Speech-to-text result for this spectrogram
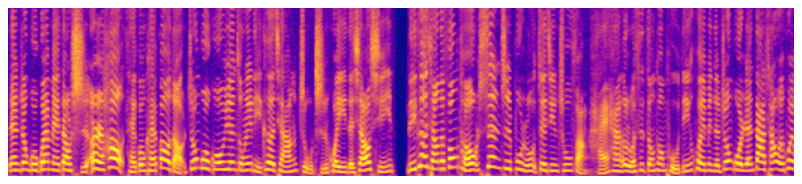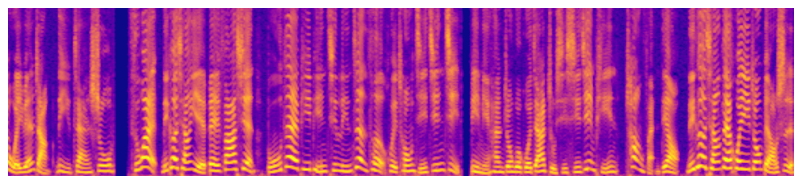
但中国官媒到十二号才公开报道中国国务院总理李克强主持会议的消息。李克强的风头甚至不如最近出访还和俄罗斯总统普丁会面的中国人大常委会委员长栗战书。此外，李克强也被发现不再批评清零政策会冲击经济，避免和中国国家主席习近平唱反调。李克强在会议中表示，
